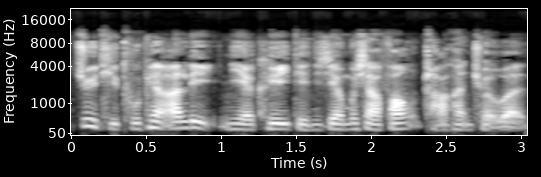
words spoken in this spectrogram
具体图片案例你也可以点击节目下方查看全文。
